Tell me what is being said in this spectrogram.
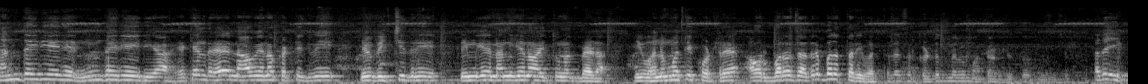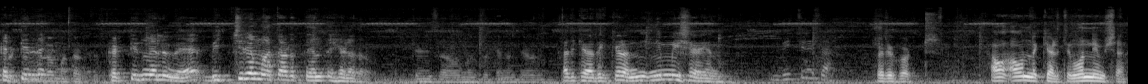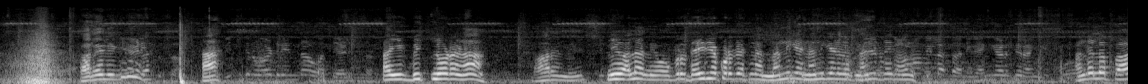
ನನ್ನ ಧೈರ್ಯ ಇದೆ ನಿಮ್ಮ ಧೈರ್ಯ ಇದೆಯಾ? ಯಾಕೆಂದರೆ ನಾವೇನೋ ಕಟ್ಟಿದ್ವಿ ನೀವು ಬಿಚ್ಚಿದ್ರಿ ನಿಮಗೆ ನನಗೇನೋ ಆಯಿತು ಅನ್ನೋದು ಬೇಡ. ನೀವು ಅನುಮತಿ ಕೊಟ್ಟರೆ ಅವ್ರು ಬರೋದಾದರೆ ಬರುತ್ತಾರೆ ಇವತ್ತು. ಅಲ್ಲ ಸರ್ ಕಟ್ಟಿದ ಮೇಲೂ ಮಾತಾಡ್ತಿತ್ತು ಅದು ಅದೇ ಈ ಕಟ್ಟಿದ್ರೆ ಕಟ್ಟಿದ ಮೇಲೂ ಬಿಚ್ಚಿರೇ ಮಾತಾಡುತ್ತೆ ಅಂತ ಹೇಳಿದ್ರು. ಕೇಳಿ ಸರ್ ಅವನೊಂದ್ಸತಿ ಏನಂತ ಹೇಳಿದ್ರು. ಅದಕ್ಕೆ ಅದಕ್ಕೆ ಕೇಳ ನಿಮ್ಮ ವಿಷಯ ಏನು? ವೆರಿ ಗುಡ್ ಅವ ಅವನ್ನ ಕೇಳ್ತೀನಿ ಒಂದು ನಿಮಿಷ. ಹಾಂ ಹಾಂ ಈಗ ಬಿಚ್ಚು ನೋಡೋಣ. ನೀವು ಅಲ್ಲ ನೀವು ಒಬ್ರು ಧೈರ್ಯ ಕೊಡ್ಬೇಕು ನಾನು ನನಗೆ ನನಗೆ ಹೇಳ್ಬೇಕು ನನ್ನ ಧೈರ್ಯ ಹಂಗಲ್ಲಪ್ಪ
